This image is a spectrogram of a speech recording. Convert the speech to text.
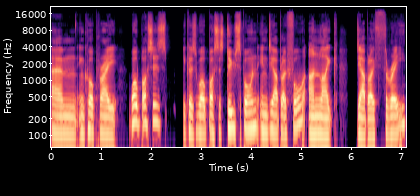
um, incorporate world bosses, because world bosses do spawn in Diablo 4, unlike Diablo 3,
